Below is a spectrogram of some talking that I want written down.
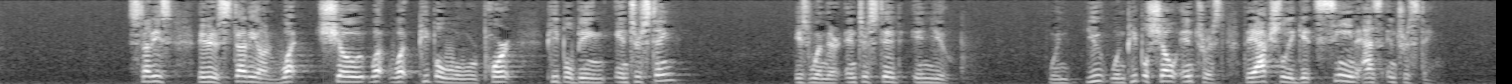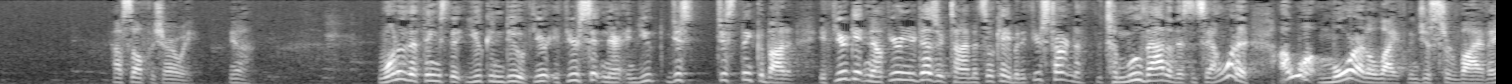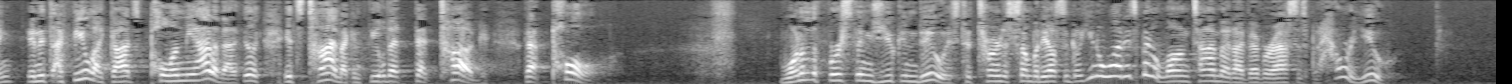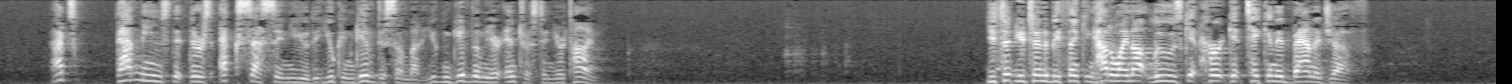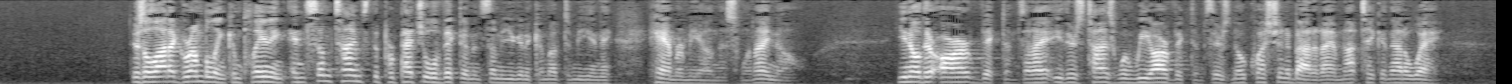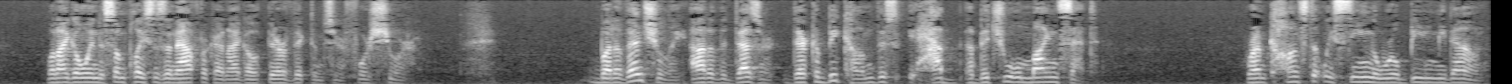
Studies, they did a study on what show, what, what people will report people being interesting is when they're interested in you. When you, when people show interest, they actually get seen as interesting. How selfish are we? Yeah. One of the things that you can do if you're if you're sitting there and you just just think about it. If you're getting now, if you're in your desert time, it's okay. But if you're starting to to move out of this and say, I want to, I want more out of life than just surviving, and it, I feel like God's pulling me out of that. I feel like it's time. I can feel that that tug, that pull. One of the first things you can do is to turn to somebody else and go, you know what? It's been a long time that I've ever asked this, but how are you? That's that means that there's excess in you that you can give to somebody. You can give them your interest and your time. You, th- you tend to be thinking, how do I not lose, get hurt, get taken advantage of? There's a lot of grumbling, complaining, and sometimes the perpetual victim, and some of you are going to come up to me and hammer me on this one. I know. You know, there are victims, and I, there's times when we are victims. There's no question about it. I am not taking that away. When I go into some places in Africa and I go, there are victims here, for sure. But eventually, out of the desert, there could become this habitual mindset where I'm constantly seeing the world beating me down.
